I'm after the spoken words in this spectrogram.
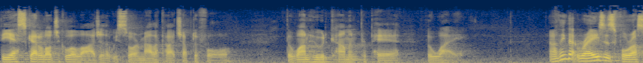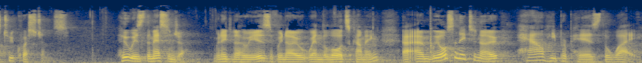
the eschatological Elijah that we saw in Malachi chapter 4, the one who would come and prepare the way. And I think that raises for us two questions. Who is the messenger? We need to know who he is if we know when the Lord's coming. Uh, and we also need to know how he prepares the way.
